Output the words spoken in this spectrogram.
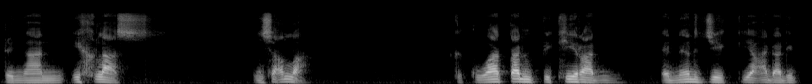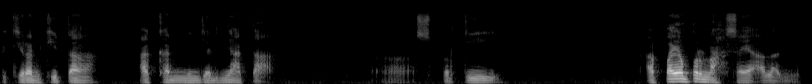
dengan ikhlas insya Allah kekuatan pikiran energik yang ada di pikiran kita akan menjadi nyata seperti apa yang pernah saya alami.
